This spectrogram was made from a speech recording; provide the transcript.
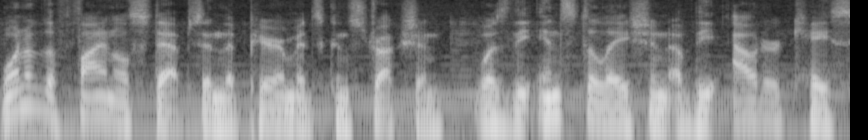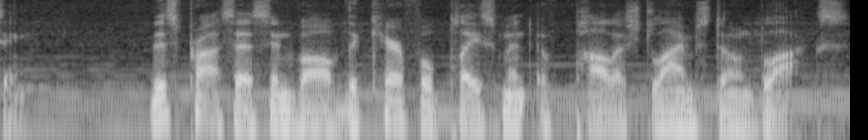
One of the final steps in the pyramid's construction was the installation of the outer casing. This process involved the careful placement of polished limestone blocks,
